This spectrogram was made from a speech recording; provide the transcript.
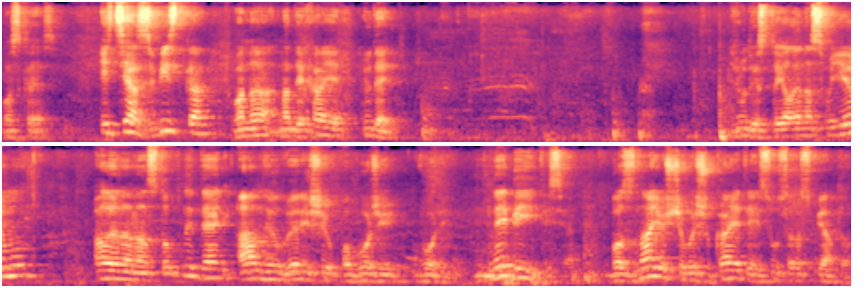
Воскрес. І ця звістка, вона надихає людей. Люди стояли на своєму, але на наступний день ангел вирішив по Божій волі. Не бійтеся, бо знаю, що ви шукаєте Ісуса розп'ятого.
